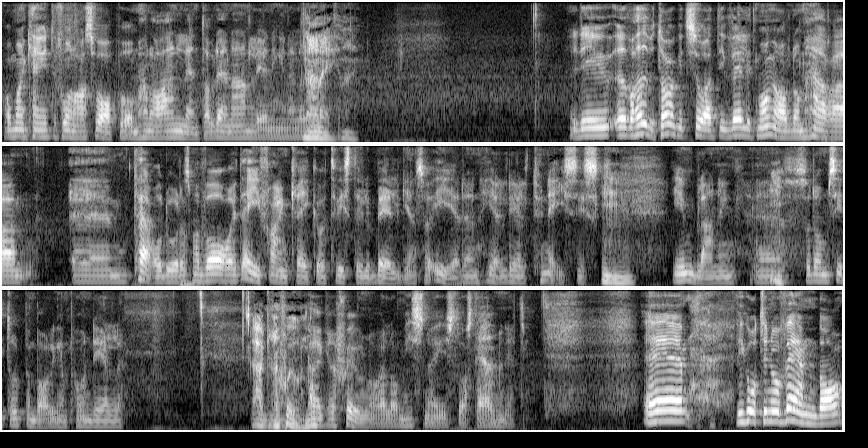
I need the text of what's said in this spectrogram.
och man kan ju inte få några svar på om han har anlänt av den anledningen eller Nej, nej, nej. Det är ju överhuvudtaget så att i väldigt många av de här eh, terrordåden som har varit i Frankrike och till viss del i Belgien så är det en hel del tunisisk Mm. inblandning. Eh, Mm. Så de sitter uppenbarligen på en del Aggressioner. aggressioner eller missnöje i största allmänhet. Eh, vi går till november.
